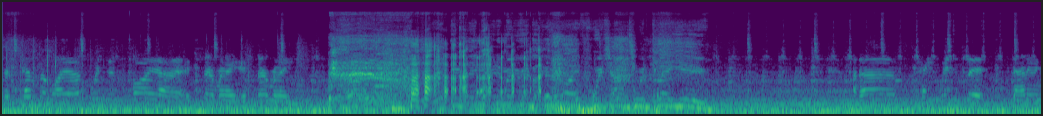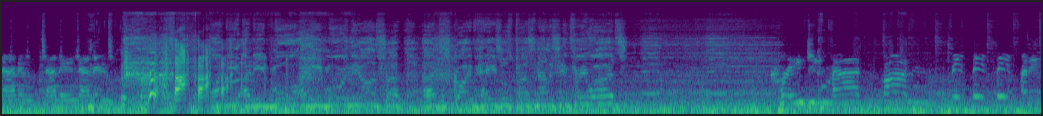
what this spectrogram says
September by Earth, Wind and Fire. Exterminate, exterminate. if they made a movie about your life, which actor would play you? Um, Kate Winslet. Nanu, nanu, nanu, nanu. I need, I need more. I need more in the answer. Uh, describe Hazel's personality in three words. Crazy, mad, fun. Beep, beep, beep. I need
